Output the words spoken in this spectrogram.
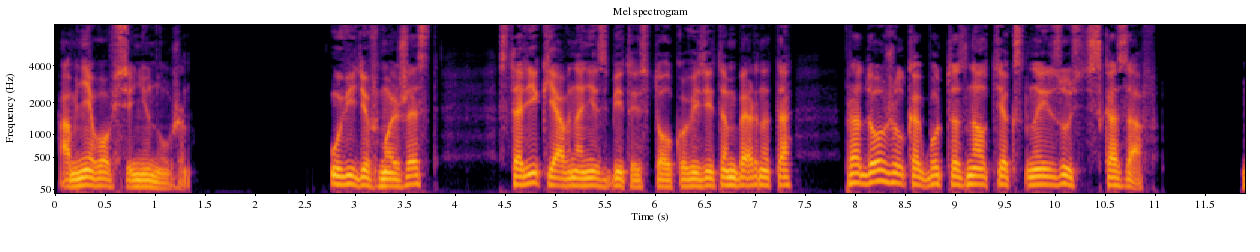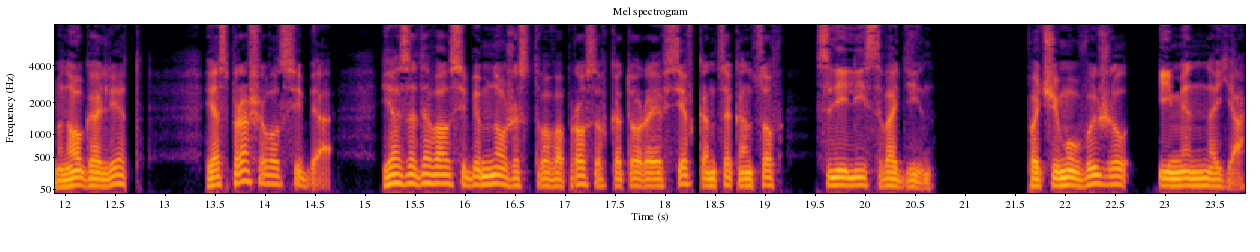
а мне вовсе не нужен. Увидев мой жест, старик, явно не сбитый с толку визитом Берната, продолжил, как будто знал текст наизусть, сказав, «Много лет я спрашивал себя, я задавал себе множество вопросов, которые все в конце концов слились в один. Почему выжил именно я?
